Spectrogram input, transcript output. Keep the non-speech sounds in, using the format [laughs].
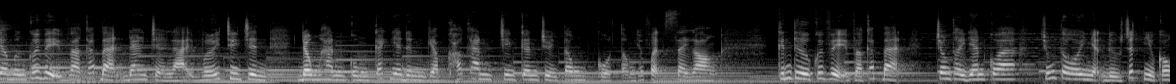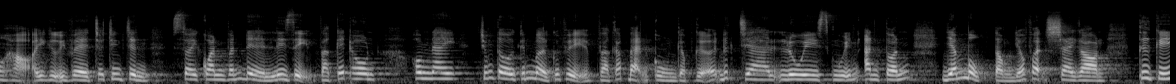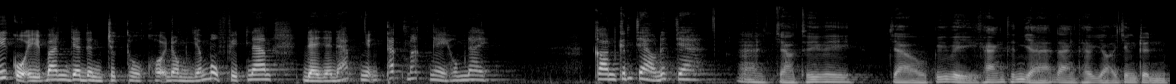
Chào mừng quý vị và các bạn đang trở lại với chương trình đồng hành cùng các gia đình gặp khó khăn trên kênh truyền thông của Tổng giáo phận Sài Gòn. Kính thưa quý vị và các bạn, trong thời gian qua, chúng tôi nhận được rất nhiều câu hỏi gửi về cho chương trình xoay quanh vấn đề ly dị và kết hôn. Hôm nay, chúng tôi kính mời quý vị và các bạn cùng gặp gỡ Đức cha Louis Nguyễn Anh Tuấn, Giám mục Tổng giáo phận Sài Gòn, thư ký của Ủy ban Gia đình trực thuộc Hội đồng Giám mục Việt Nam để giải đáp những thắc mắc ngày hôm nay. Con kính chào Đức cha. À, chào Thúy Vi, chào quý vị khán thính giả đang theo dõi chương trình.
